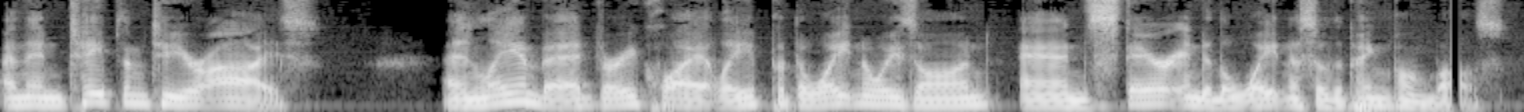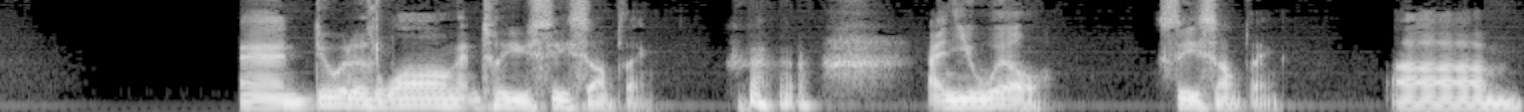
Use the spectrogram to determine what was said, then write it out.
and then tape them to your eyes and lay in bed very quietly, put the white noise on, and stare into the whiteness of the ping pong balls. And do it as long until you see something. and you will see something. Um,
